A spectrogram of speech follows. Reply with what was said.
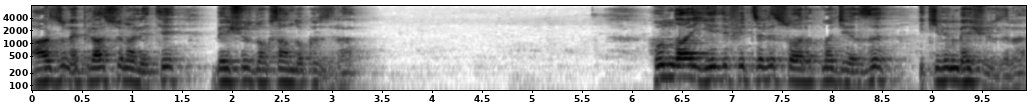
Arzum epilasyon aleti 599 lira. Hyundai 7 filtreli su arıtma cihazı 2500 lira.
